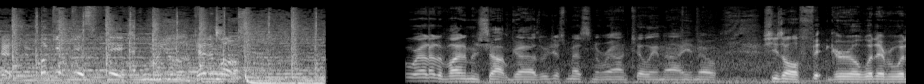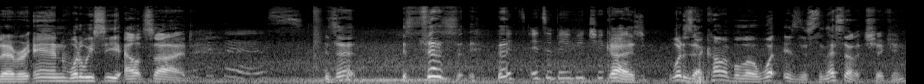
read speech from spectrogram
Catchem. Look at this fish. Get him up. We're out at a vitamin shop, guys. We're just messing around, Kelly and I, you know. She's all fit girl, whatever, whatever. And what do we see outside? Look at this. Is that, it says, It's, it's a baby chicken. guys, what is that? Comment below. What is this thing? That's not a chicken.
